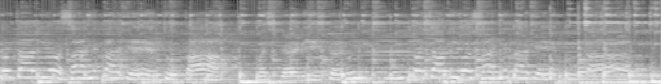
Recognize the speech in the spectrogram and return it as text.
उलट सांगता गे तुका. मस्करी करून उलट सांगता गे तुका.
